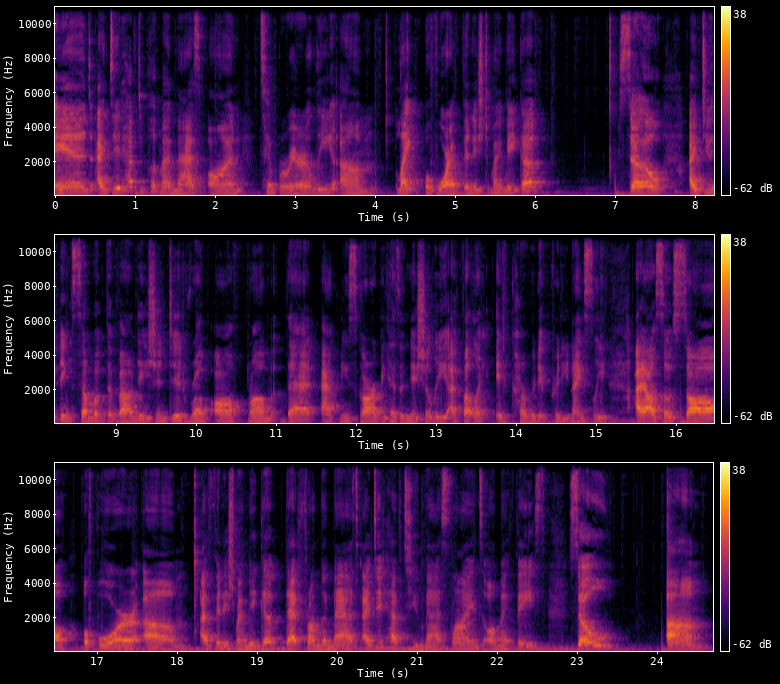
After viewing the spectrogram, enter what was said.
and I did have to put my mask on temporarily um, like before I finished my makeup. So I do think some of the foundation did rub off from that acne scar because initially I felt like it covered it pretty nicely. I also saw before um, I finished my makeup that from the mask, I did have two mask lines on my face. So um,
